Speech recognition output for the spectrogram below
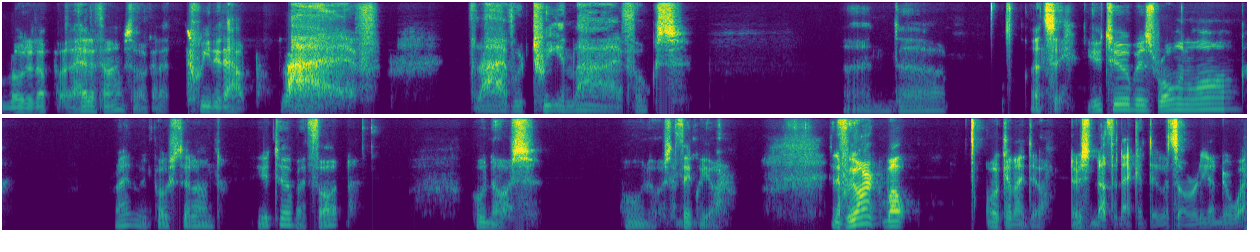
load it up ahead of time, so I gotta tweet it out live. Live, we're tweeting live, folks. And uh, let's see. YouTube is rolling along. Right? We posted on YouTube, I thought. Who knows? Who knows? I think we are. And if we aren't, well, what can I do? There's nothing I can do. It's already underway.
